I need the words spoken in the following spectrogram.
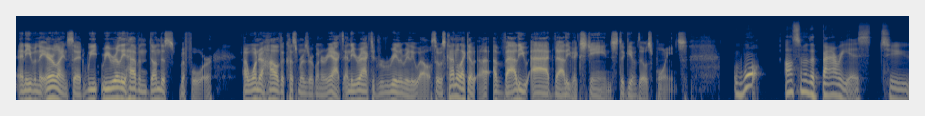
And even the airline said, we, we really haven't done this before. I wonder how the customers are going to react. And they reacted really, really well. So it was kind of like a, a value add, value exchange to give those points. What are some of the barriers to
